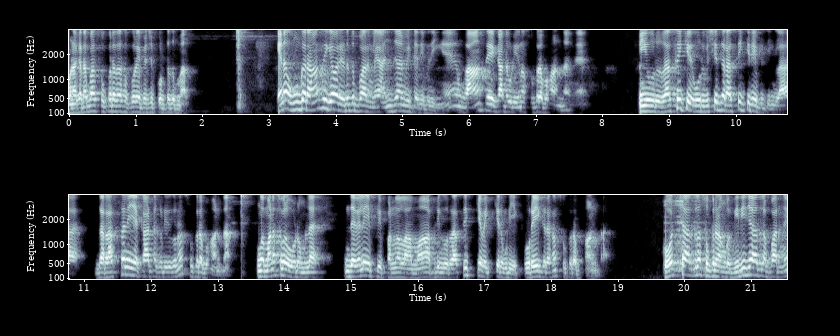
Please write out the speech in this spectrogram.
உனக்கு என்னப்பா சுக்கிரதா சுக்கிர பேச்சு கொட்டுதுமா ஏன்னா உங்க ராசிக்கு அவர் எடுத்து பாருங்களேன் அஞ்சாம் வீட்டு அதிபதிங்க. உங்க ஆசையை காட்டக்கூடியவங்க சுக்கர பகவான் தாங்க. நீங்க ஒரு ரசிக்க ஒரு விஷயத்த ரசிக்கிறே பார்த்தீங்களா? இந்த ரசனையை காட்டக்கூடியவங்க சுக்கர பகவான் தான். உங்க மனசுக்குள்ள ஓடும்ல இந்த வேலையை இப்படி பண்ணலாமா? அப்படிங்கிற ஒரு ரசிக்க வைக்கிறக்கூடிய ஒரே கிரகம் சுக்கர பகவான் தான். கோச்சாரத்துல சுக்கரன் உங்க விதிஜாதத்துல பாருங்க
